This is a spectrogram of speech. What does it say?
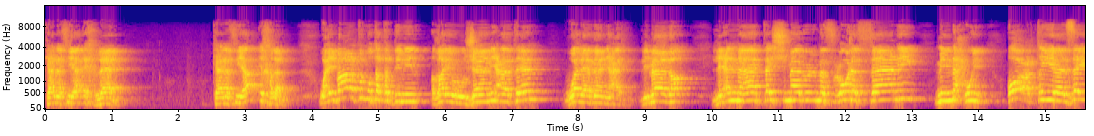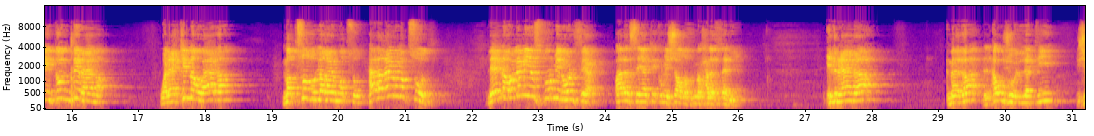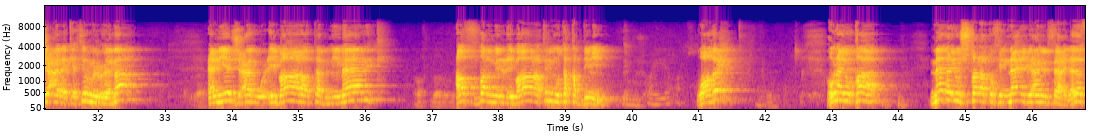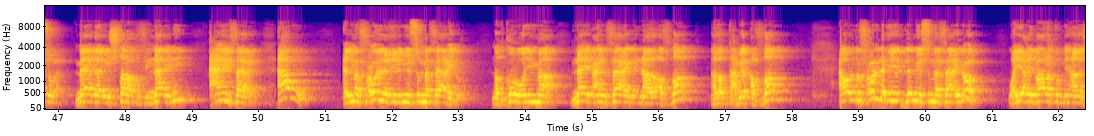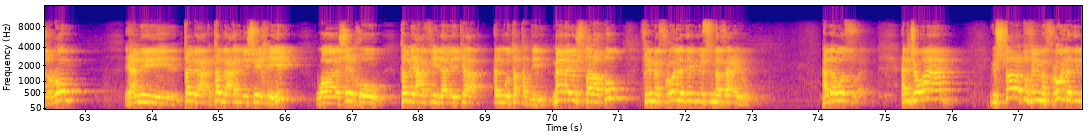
كان فيها إخلال. كان فيها إخلال. وعبارة المتقدمين غير جامعة ولا مانعة. لماذا؟ لأنها تشمل المفعول الثاني من نحو أعطي زيد درهما ولكنه هذا مقصود ولا غير مقصود؟ هذا غير مقصود. لأنه لم يصدر منه الفعل. هذا سيأتيكم إن شاء الله في المرحلة الثانية. إذن هذا ماذا؟ الأوجه التي جعل كثير من العلماء أن يجعلوا عبارة ابن مالك أفضل من عبارة المتقدمين. واضح؟ هنا يقال ماذا يشترط في النائب عن الفاعل؟ هذا السؤال ماذا يشترط في النائب عن الفاعل أو المفعول الذي لم يسمى فاعله. نذكره إما نائب عن الفاعل لأن هذا أفضل هذا التعبير أفضل أو المفعول الذي لم يسمى فاعله وهي عبارة ابن آج الروم يعني تبع تبعا لشيخه وشيخه تبع في ذلك المتقدم. ماذا يشترط في المفعول الذي لم يسمى فاعله؟ هذا هو السؤال. الجواب يشترط في المفعول الذي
